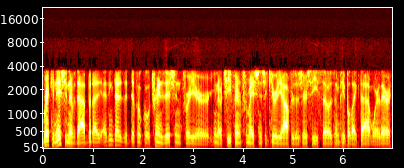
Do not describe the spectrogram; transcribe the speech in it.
recognition of that, but I, I think that is a difficult transition for your, you know, chief information security officers or CISOs and people like that, where they're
